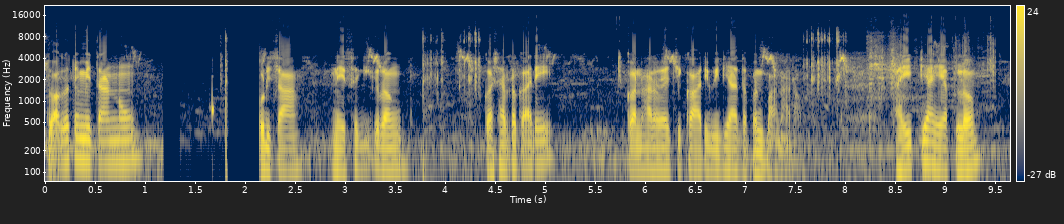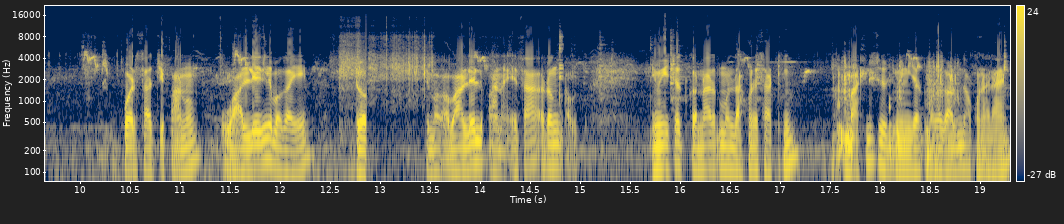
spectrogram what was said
स्वागत आहे मित्रांनो. होळीचा नैसर्गिक रंग कशाप्रकारे करणार याची कार्यविधी आज आपण पाहणार आहोत. साहित्य आहे आपलं पळसाचे पानं वाळलेले बघा हे. तर हे बघा वाळलेले पानं याचा रंग आहोत मी याच्यात करणार मला दाखवण्यासाठी. बाटली सजवून याच्यात मला गाळून दाखवणार आहे.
